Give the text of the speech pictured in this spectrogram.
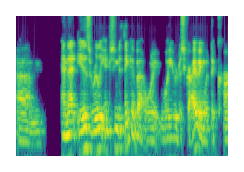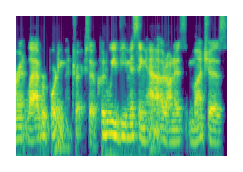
Um, and that is really interesting to think about what, what you were describing with the current lab reporting metric. So could we be missing out on as much as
